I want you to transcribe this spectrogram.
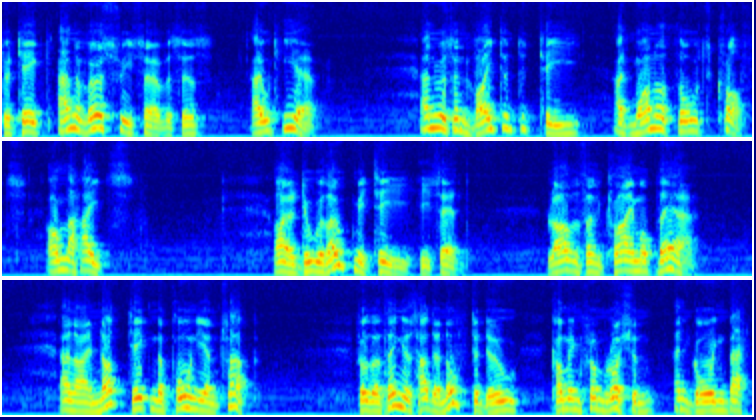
to take anniversary services out here and was invited to tea at one of those crofts on the heights. I'll do without me tea, he said rather than climb up there. And I'm not taking the pony and trap, for the thing has had enough to do coming from Rushen and going back.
